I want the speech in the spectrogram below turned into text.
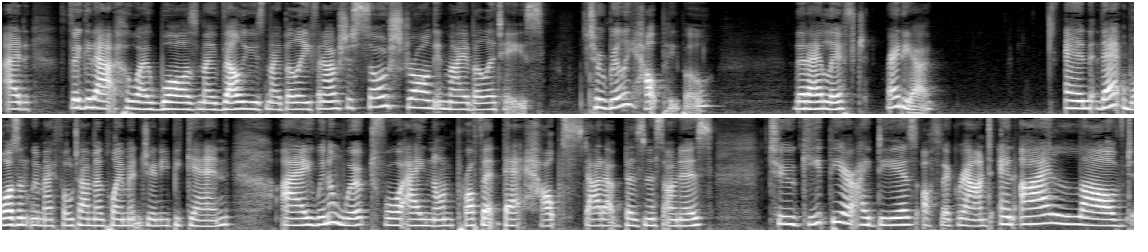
I'd figured out who I was, my values, my belief, and I was just so strong in my abilities to really help people that I left radio. And that wasn't when my full time employment journey began. I went and worked for a nonprofit that helped startup business owners to get their ideas off the ground. And I loved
